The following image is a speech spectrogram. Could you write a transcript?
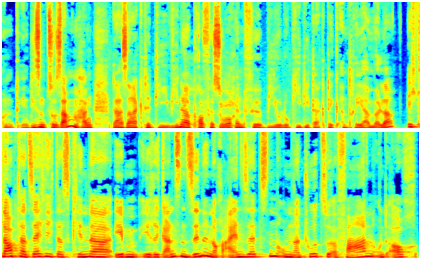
Und in diesem Zusammenhang, da sagte die Wiener Professorin für Biologiedidaktik Andrea Möller. Ich glaube tatsächlich, dass Kinder eben ihre ganzen Sinne noch einsetzen, um Natur zu erfahren und auch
